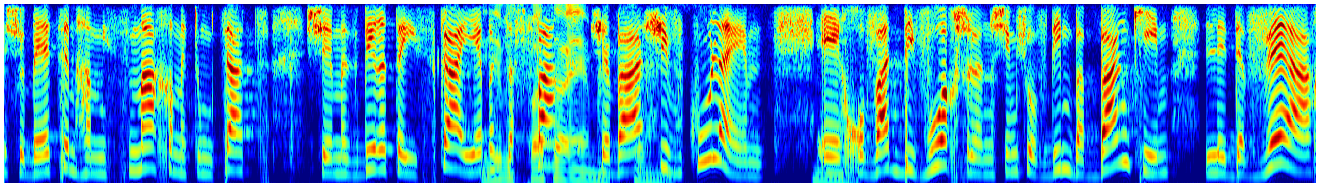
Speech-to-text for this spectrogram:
שבעצם המסמך המתומצת שמסביר את העסקה יהיה בשפה שבה כן. שיווקו להם. אה, חובת דיווח של אנשים שעובדים בבנקים, לדווח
